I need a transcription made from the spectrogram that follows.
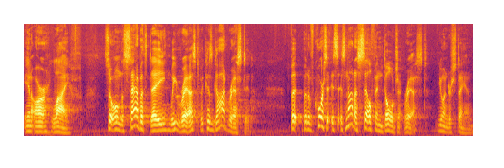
in our life. So on the Sabbath day, we rest because God rested. But, but of course, it's, it's not a self indulgent rest, you understand.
